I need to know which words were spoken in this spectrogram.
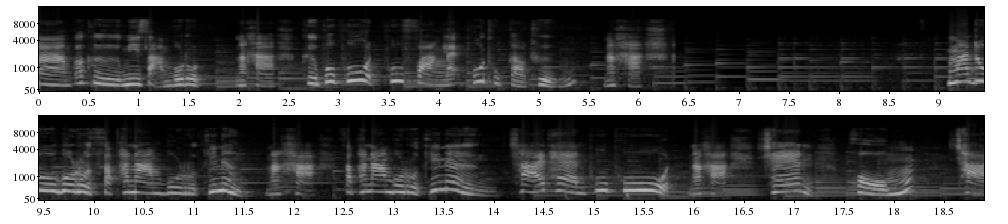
นามก็คือมี 3 บุรุษ นะคะ คือผู้พูดผู้ฟังและผู้ถูกกล่าวถึงนะคะ มาดูบุรุษสรรพนามบุรุษที่หนึ่งนะคะสรรพนามบุรุษที่หนึ่งใช้แทนผู้พูดนะคะ เช่น ผม ฉั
